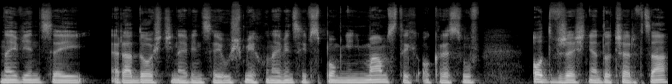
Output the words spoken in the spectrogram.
najwięcej radości, najwięcej uśmiechu, najwięcej wspomnień mam z tych okresów od września do czerwca.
